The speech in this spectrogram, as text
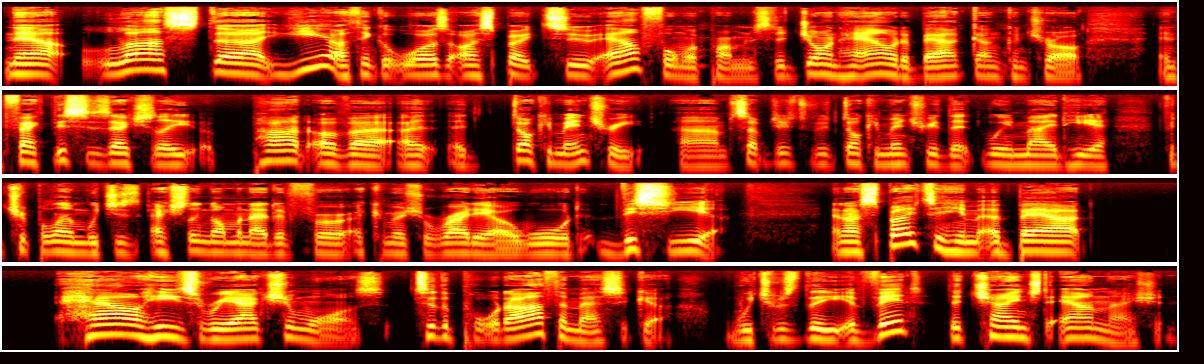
Now, last uh, year, I think it was, I spoke to our former Prime Minister, John Howard, about gun control. In fact, this is actually part of a, a, a documentary, um, subject of a documentary that we made here for Triple M, which is actually nominated for a commercial radio award this year. And I spoke to him about how his reaction was to the Port Arthur massacre, which was the event that changed our nation.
